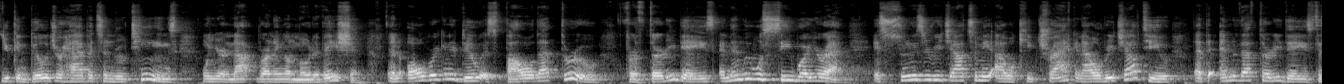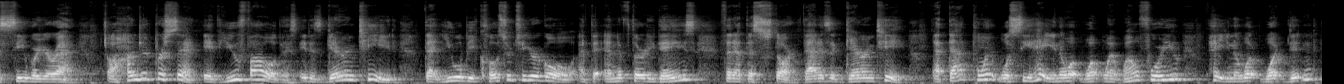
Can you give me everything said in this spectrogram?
You can build your habits and routines when you're not running on motivation. And all we're going to do is follow that through for 30 days, and then we will see where you're at. As soon as you reach out to me, I will keep track and I will reach out to you at the end of that 30 days to see where you're at. 100%, if you follow this, it is guaranteed that you will be closer to your goal at the end of 30 days than at the start. That is a guarantee. At that point, we'll see, hey, you know what, what went well for you? Hey, you know what, what didn't?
